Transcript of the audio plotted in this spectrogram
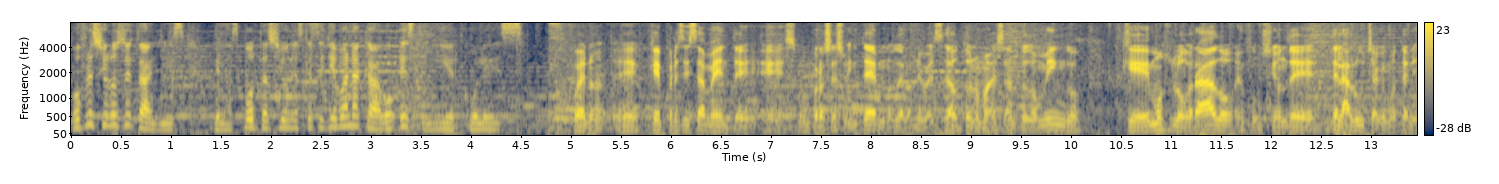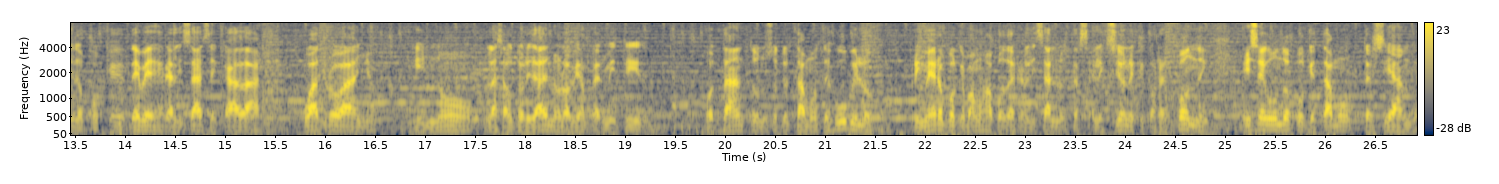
ofreció los detalles de las votaciones que se llevan a cabo este miércoles. Bueno, es que precisamente es un proceso interno de la Universidad Autónoma de Santo Domingo que hemos logrado en función de, de la lucha que hemos tenido, porque debe realizarse cada cuatro años y no las autoridades no lo habían permitido. Por tanto, nosotros estamos de júbilo, primero porque vamos a poder realizar nuestras elecciones que corresponden. Y segundo porque estamos terciando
